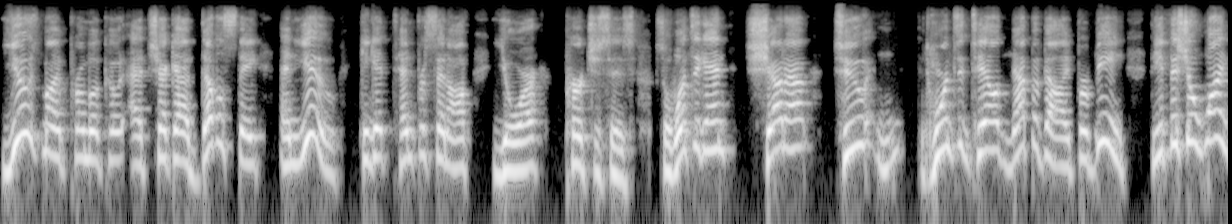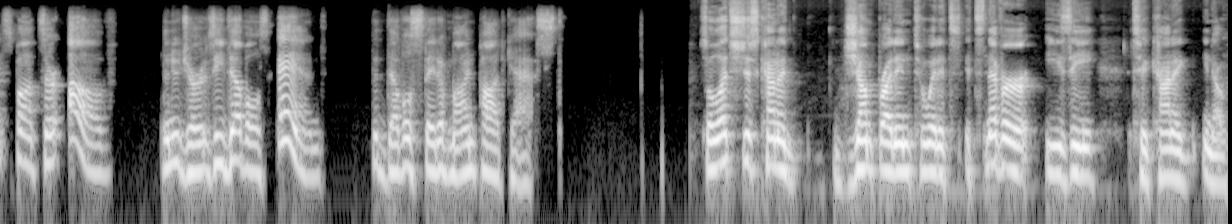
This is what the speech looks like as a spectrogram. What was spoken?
Use my promo code at checkout Devil State, and you can get 10% off your purchases. So once again, shout out to Horns and Tail Napa Valley for being the official wine sponsor of the New Jersey Devils and the Devil State of Mind podcast. So let's just kind of jump right into it. It's it's never easy to kind of you know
